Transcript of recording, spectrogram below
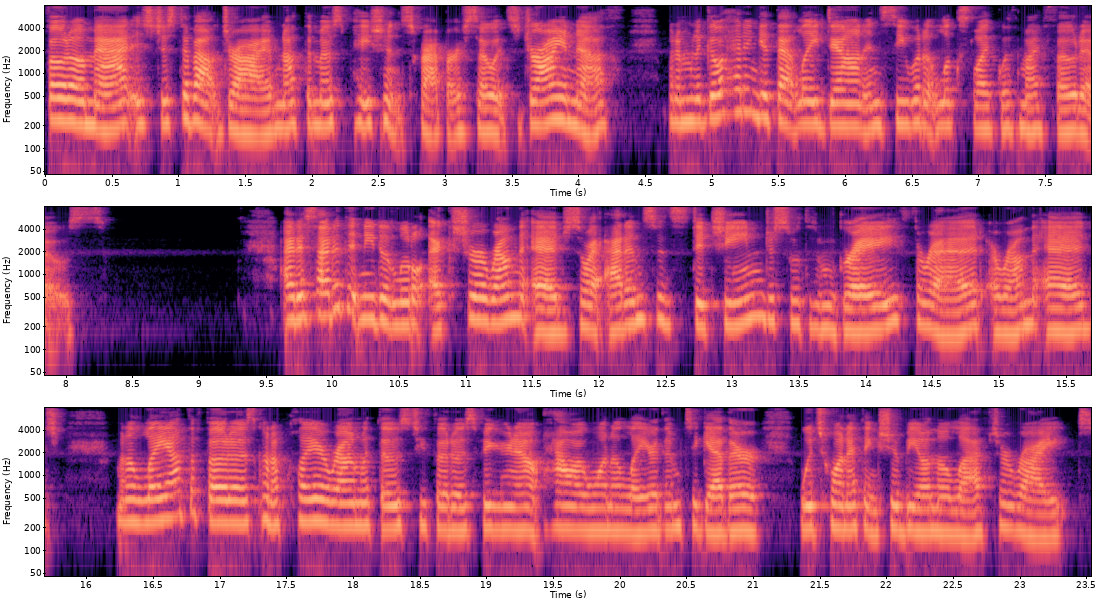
photo mat is just about dry. I'm not the most patient scrapper, so it's dry enough. But I'm going to go ahead and get that laid down and see what it looks like with my photos. I decided that needed a little extra around the edge, so I added some stitching just with some gray thread around the edge. I'm going to lay out the photos, kind of play around with those two photos, figuring out how I want to layer them together, which one I think should be on the left or right.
